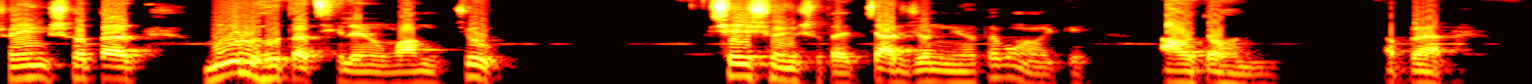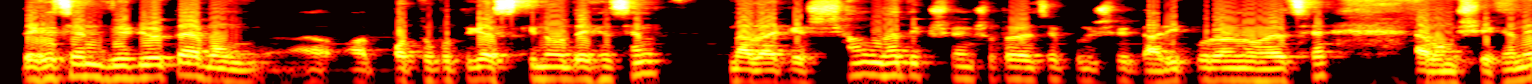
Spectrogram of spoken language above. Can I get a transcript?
সহিংসতার মূল হোতা ছিলেন ওয়াংচুক। সেই সহিংসতায় চারজন নিহত এবং অনেকে আহত হন। আপনারা দেখেছেন ভিডিওতে এবং পত্রপত্রিকার পত্রপত্রিকা স্ক্রিনেও দেখেছেন নাদাকে সাংঘাতিক সহিংসতা হয়েছে, পুলিশের গাড়ি পোড়ানো হয়েছে এবং সেখানে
